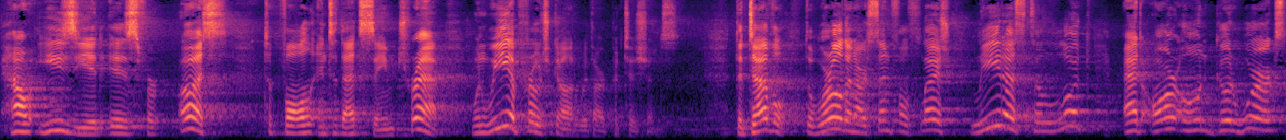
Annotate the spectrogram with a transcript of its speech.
How easy it is for us to fall into that same trap when we approach God with our petitions. The devil, the world, and our sinful flesh lead us to look at our own good works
